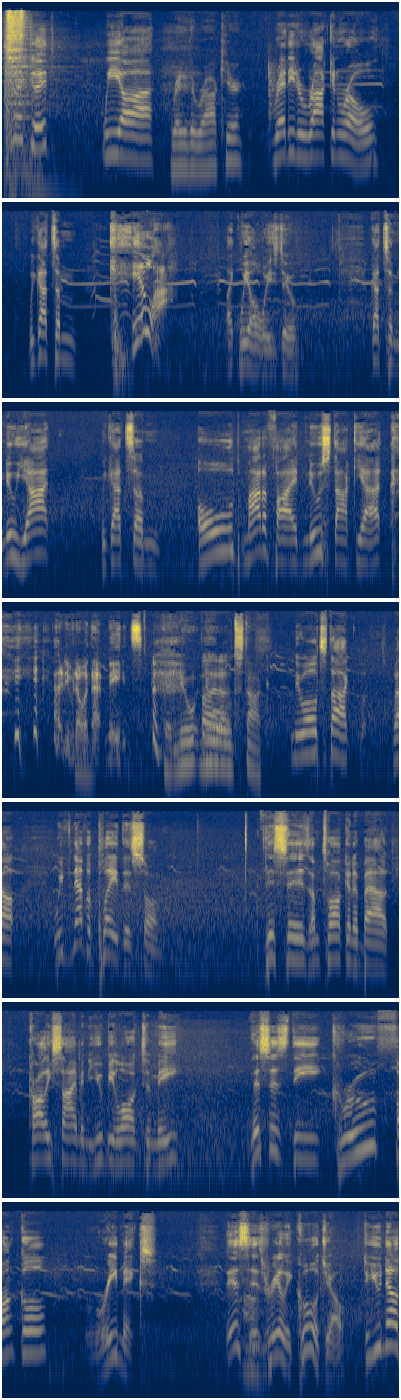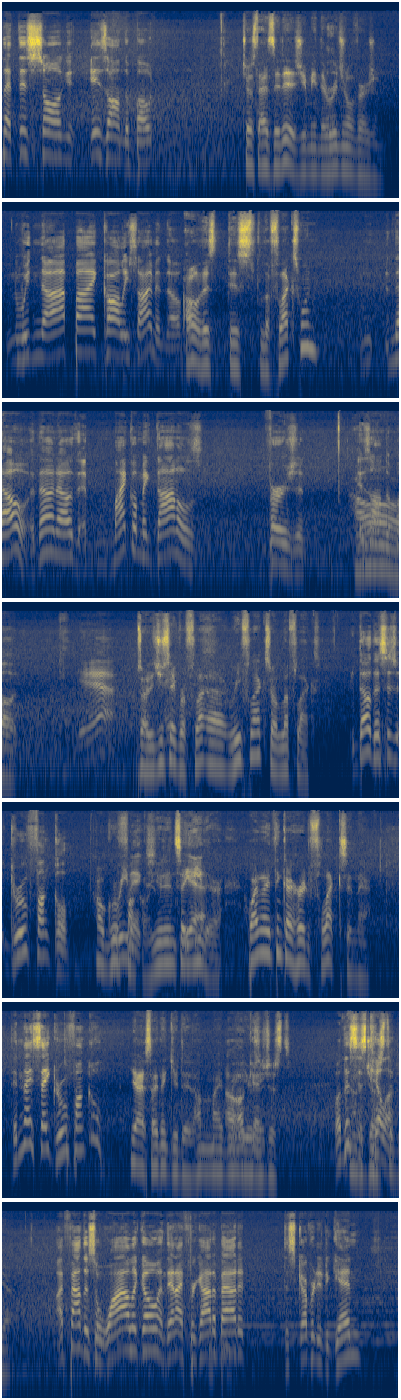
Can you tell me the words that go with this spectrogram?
Good, good. We are Ready to rock here? ready to rock and roll. We got some killer, like we always do. Got some new yacht. We got some old, modified, new stock yacht. I don't even know what that means. The new, new But, uh, old stock. New old stock. Well, we've never played this song. This is, I'm talking about Carly Simon, You Belong to Me. This is the Groovefunkel remix. This is really cool, Joe. Do you know that this song is on the boat? Just as it is. You mean the original version? We, not by Carly Simon, though. Oh, this this Le Flex one? No, no, no. The, Michael McDonald's version is on the Oh. boat. Yeah. So did you say refle- uh, reflex or Le Flex? No, this is Groovefunkel. Oh, Groove Remix. Funkle. You didn't say Yeah. either. Why did I think I heard flex in there? Didn't I say Groovefunkel? Yes, I think you did. My my Oh, ears okay. are just Well, this not is killer. yet. I found this a while ago, and then I forgot about it, discovered it again,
